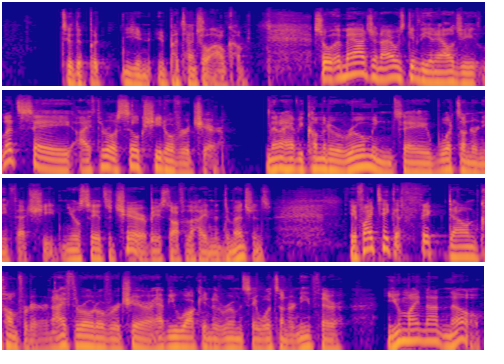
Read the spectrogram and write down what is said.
to the you know, potential outcome. So imagine I always give the analogy. Let's say I throw a silk sheet over a chair. Then I have you come into a room and say, What's underneath that sheet? And you'll say it's a chair based off of the height and the dimensions. If I take a thick down comforter and I throw it over a chair, have you walk into the room and say, What's underneath there? You might not know.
